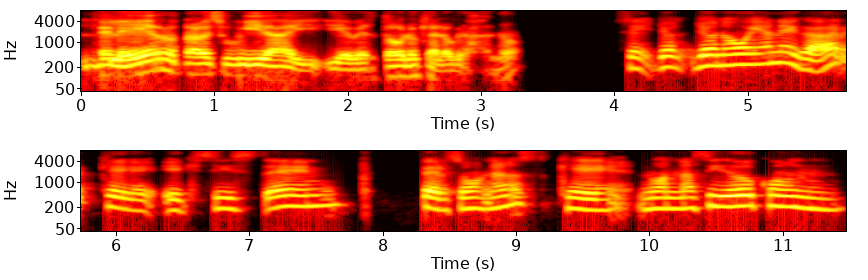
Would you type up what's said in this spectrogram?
leer otra vez su vida y, de ver todo lo que ha logrado, ¿no? Sí, yo, yo no voy a negar que existen personas que no han nacido con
